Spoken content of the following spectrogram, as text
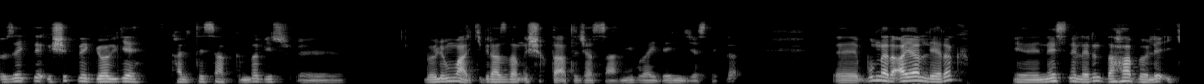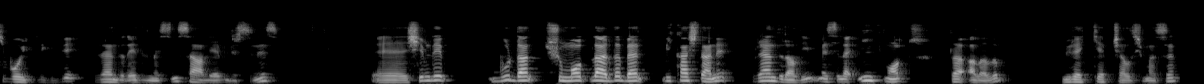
özellikle ışık ve gölge kalitesi hakkında bir e, bölüm var ki birazdan ışık da atacağız sahneyi. Burayı deneyeceğiz tekrar. E, bunları ayarlayarak e, nesnelerin daha böyle iki boyutlu gibi render edilmesini sağlayabilirsiniz. E, şimdi buradan şu modlarda ben birkaç tane render alayım. Mesela ink mod da alalım. Mürekkep çalışması.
